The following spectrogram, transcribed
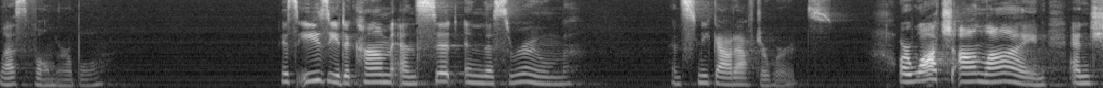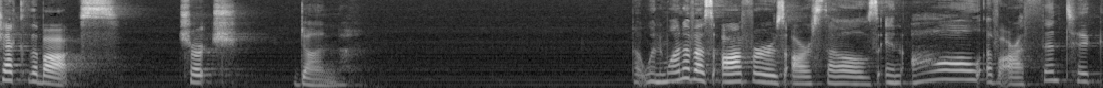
less vulnerable. It's easy to come and sit in this room and sneak out afterwards, or watch online and check the box church done. But when one of us offers ourselves in all of our authentic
